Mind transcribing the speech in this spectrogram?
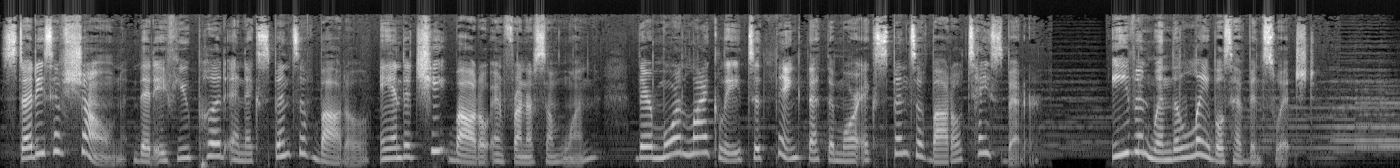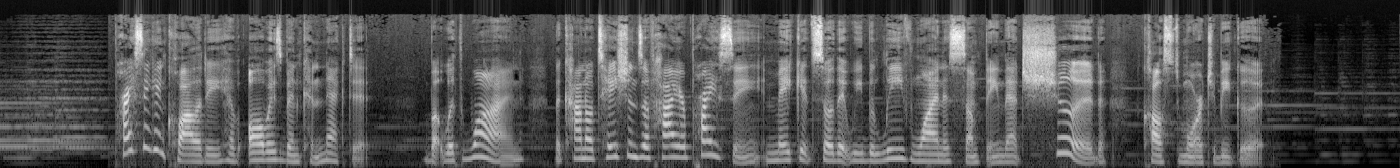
Studies have shown that if you put an expensive bottle and a cheap bottle in front of someone, they're more likely to think that the more expensive bottle tastes better even when the labels have been switched. Pricing and quality have always been connected, but with wine, the connotations of higher pricing make it so that we believe wine is something that should cost more to be good.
